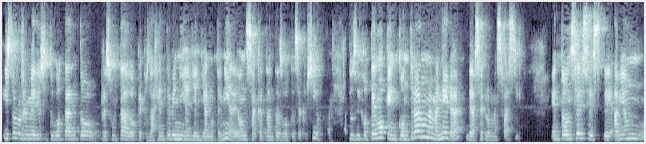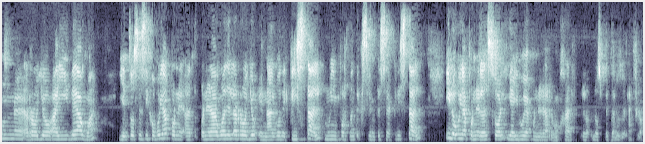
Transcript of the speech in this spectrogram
hizo los remedios y tuvo tanto resultado que pues la gente venía y él ya no tenía de dónde saca tantas gotas de rocío. Entonces dijo, tengo que encontrar una manera de hacerlo más fácil. Entonces este, había un, un arroyo ahí de agua y entonces dijo, voy a poner, agua del arroyo en algo de cristal, muy importante que siempre sea cristal, y lo voy a poner al sol y ahí voy a poner a remojar los pétalos de la flor.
